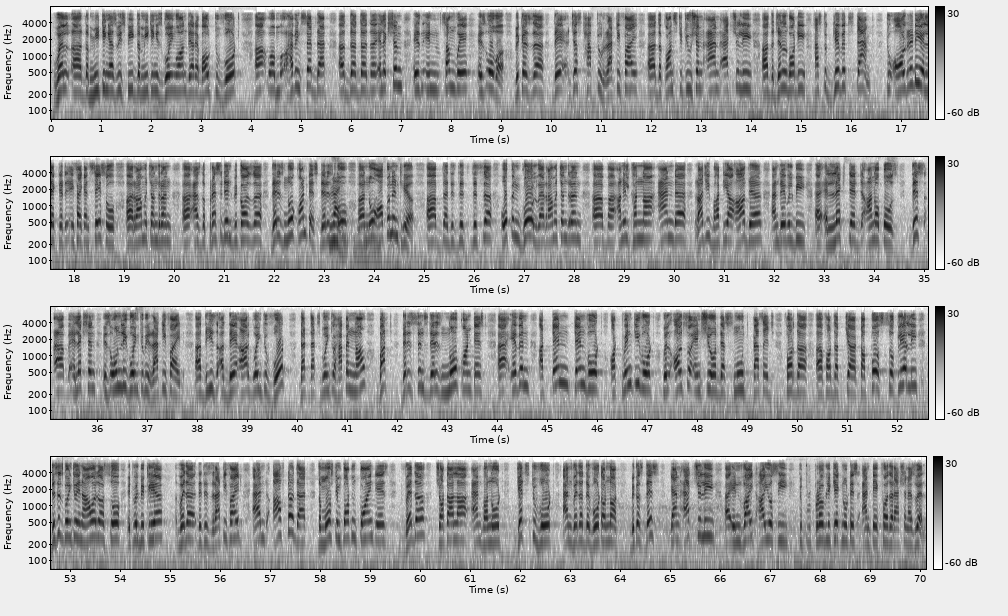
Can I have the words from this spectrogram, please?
Well, uh, the meeting, as we speak, the meeting is going on. They are about to vote. Uh, well, having said that, uh, the, the the election is in some way is over because uh, they just have to ratify uh, the constitution and actually uh, the general body has to give its stamp to already elected, if I can say so, uh, Ramachandran uh, as the president because uh, there is no contest, there is no uh, no opponent here. Uh, this this, this uh, open goal where Ramachandran, uh, Anil Khanna and uh, Rajiv Bhatia are there and they will be uh, elected unopposed this uh, election is only going to be ratified. Uh, these uh, they are going to vote. That that's going to happen now. But there is since there is no contest, uh, even a 10 10 vote or 20 vote will also ensure the smooth passage for the uh, for the ch- top post. So clearly, this is going to in hours or so it will be clear whether it is ratified. And after that, the most important point is whether Chautala and Bhanot gets to vote and whether they vote or not because this can actually uh, invite IOC to pr- probably take notice and take further action as well.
